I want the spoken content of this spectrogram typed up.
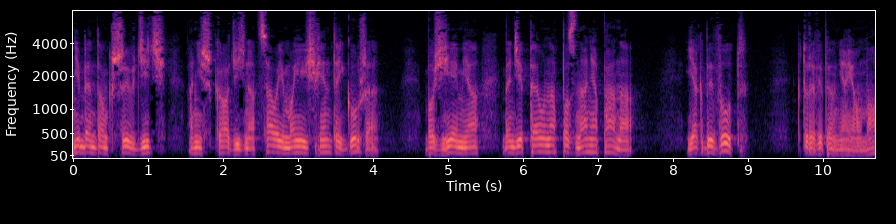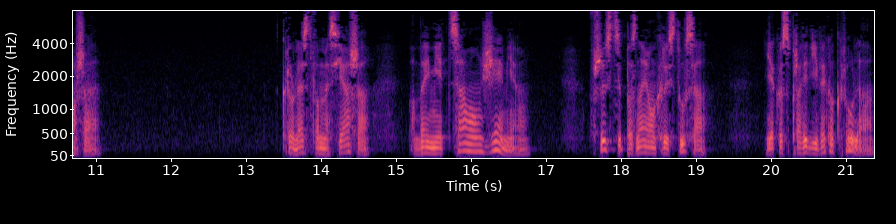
Nie będą krzywdzić ani szkodzić na całej mojej świętej górze, bo ziemia będzie pełna poznania Pana, jakby wód, które wypełniają morze. Królestwo Mesjasza obejmie całą ziemię. Wszyscy poznają Chrystusa jako sprawiedliwego króla.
